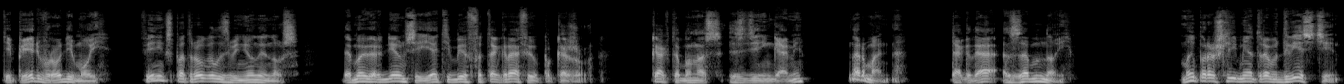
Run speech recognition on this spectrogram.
Теперь вроде мой. Феникс потрогал измененный нос. Домой вернемся, я тебе фотографию покажу. Как там у нас с деньгами? Нормально. Тогда за мной. Мы прошли метров двести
